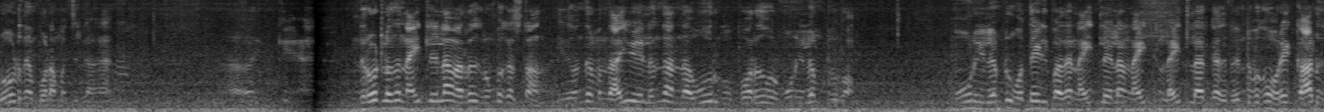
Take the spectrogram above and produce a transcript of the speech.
ரோடு தான் போடாமல் வச்சுருக்காங்க. ஓகே. இந்த ரோட்டில் வந்து நைட்ல எல்லாம் வர்றதுக்கு ரொம்ப கஷ்டம். இது வந்து நம்ம இந்த ஹைவேலேருந்து அந்த ஊருக்கு போகிறது ஒரு மூணு கிலோமீட்டர் இருக்கும். மூணு கிலோமீட்டர் ஒத்தையடி பாதை. நைட்ல எல்லாம் நைட் லைட்லாம் இருக்காது. ரெண்டு பக்கம் ஒரே காடு.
